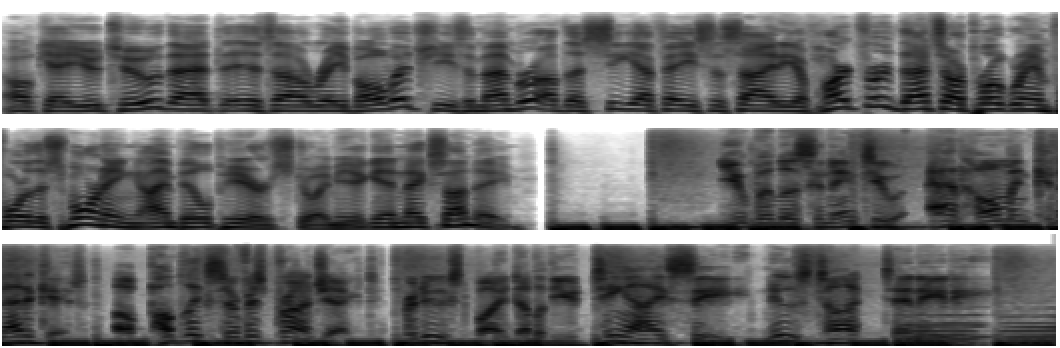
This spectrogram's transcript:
Okay, you too. That is uh, Ray Bovich. He's a member of the CFA Society of Hartford. That's our program for this morning. I'm Bill Pierce. Join me again next Sunday. You've been listening to At Home in Connecticut, a public service project produced by WTIC News Talk 1080.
